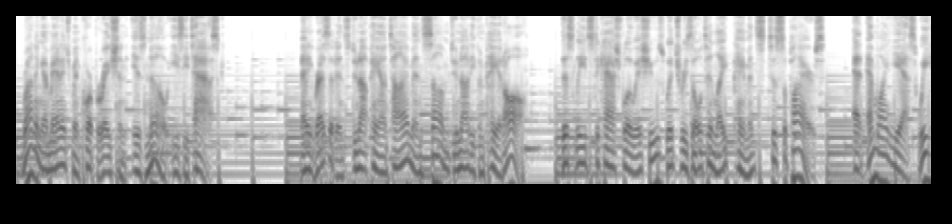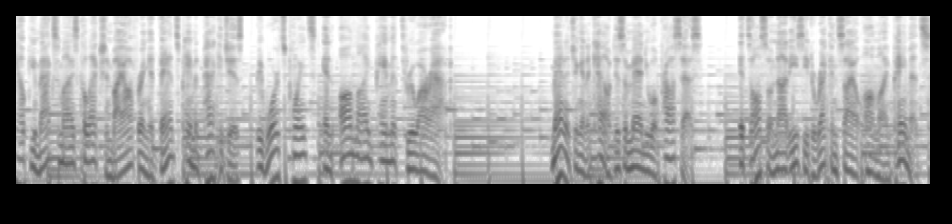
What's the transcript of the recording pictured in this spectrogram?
Running a management corporation is no easy task. Many residents do not pay on time and some do not even pay at all. This leads to cash flow issues which result in late payments to suppliers. At MYES, we help you maximize collection by offering advanced payment packages, rewards points, and online payment through our app. Managing an account is a manual process. It's also not easy to reconcile online payments.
